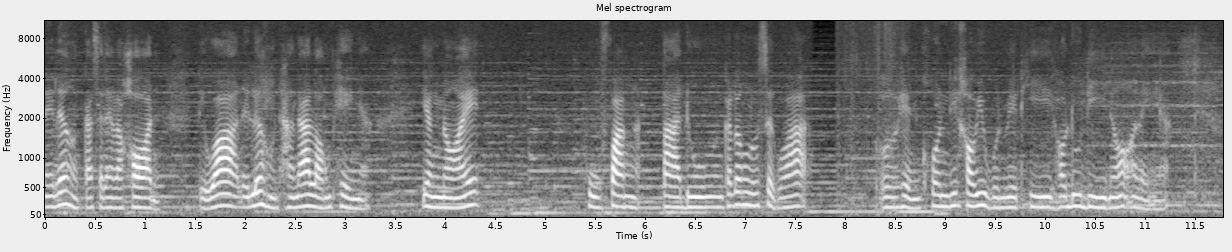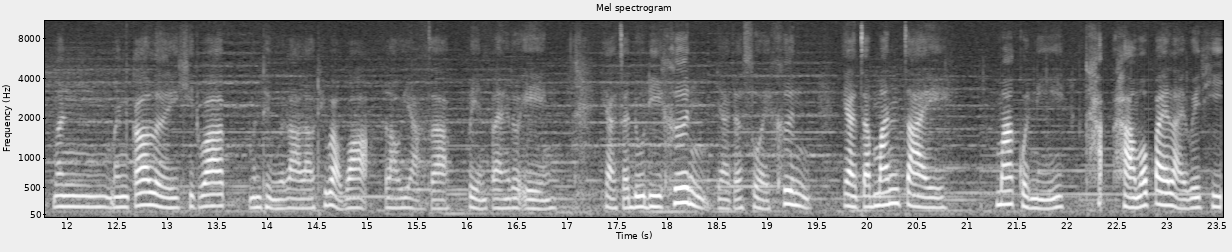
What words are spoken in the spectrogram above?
ในเรื่องของการแสดงละคร หรือว่าในเรื่องของทางด้านร้องเพลงเนี่ยอย่างน้อยหูฟังตาดูมันก็ต้องรู้สึกว่าเออเห็นคนที่เขาอยู่บนเวทีเขาดูดีเนาะอะไรเงี้ยมันมันก็เลยคิดว่ามันถึงเวลาแล้วที่แบบว่าเราอยากจะเปลี่ยนแปลงตัวเอง อยากจะดูดีขึ้น อยากจะสวยขึ้น อยากจะมั่นใจมากกว่านี้ถถามว่าไปหลายเวที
